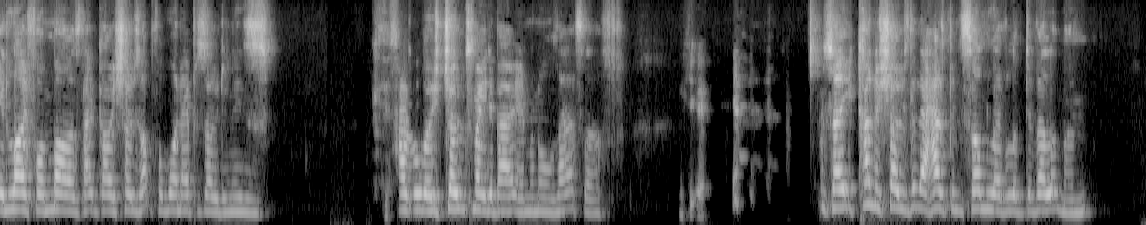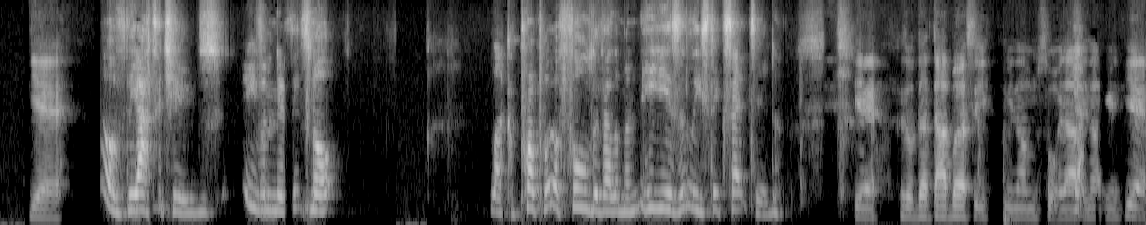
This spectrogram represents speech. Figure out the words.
in Life on Mars, that guy shows up for one episode and is has all those jokes made about him and all that stuff. Yeah, So it kind of shows that there has been some level of development yeah, of the attitudes, even hmm. if it's not like a proper, a full development. He is at least accepted. yeah. Because of that diversity, you know, I'm sorted out. Yeah. You know what I mean? Yeah.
